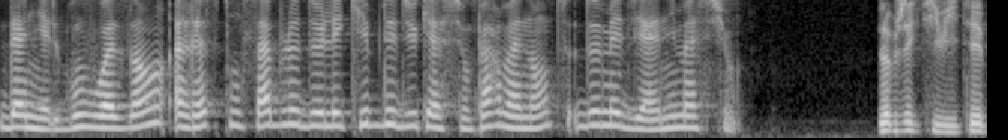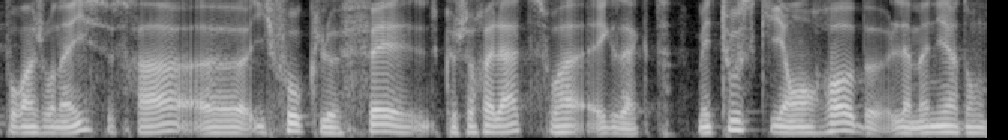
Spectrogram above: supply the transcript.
Daniel Bonvoisin, responsable de l'équipe d'éducation permanente de Média Animation. L'objectivité pour un journaliste, ce sera euh, il faut que le fait que je relate soit exact. Mais tout ce qui enrobe la manière dont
